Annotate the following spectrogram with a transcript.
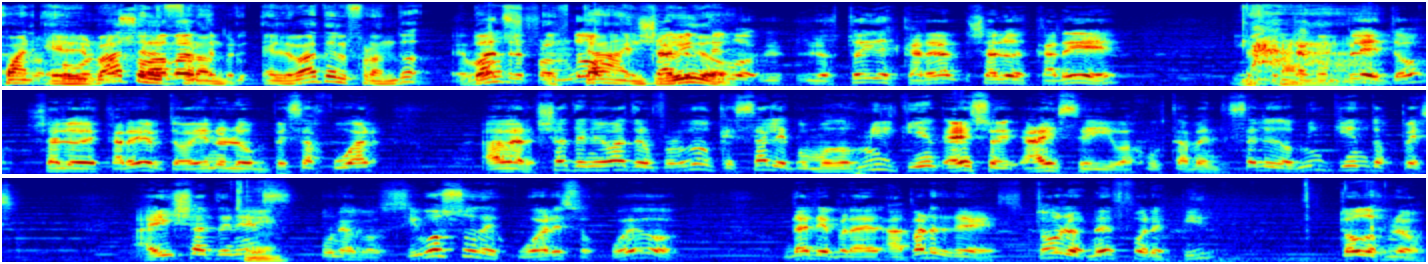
Juan, el, Battlefront, el Battlefront 2, el Battlefront 2 que ya lo, tengo, lo estoy descargando, ya lo descargué, y está completo, ya lo descargué, todavía no lo empecé a jugar. A ver, ya tenés Battlefront 2 que sale como 2.500, a eso a ese iba justamente, sale 2.500 pesos. Ahí ya tenés una cosa. Si vos sos de jugar esos juegos, dale para aparte tenés todos los Net for Speed todos no.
